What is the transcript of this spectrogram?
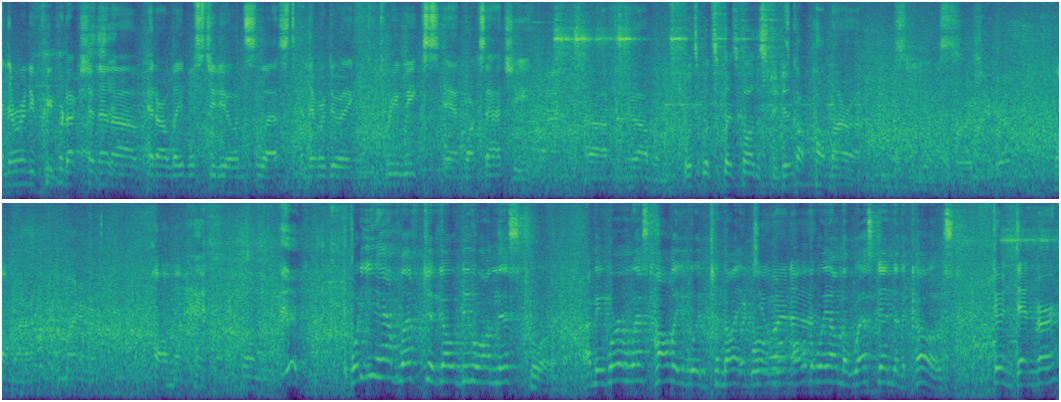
And then we're gonna do pre-production at, uh, at our label studio in Celeste, and then we're doing three weeks in Waxahachie uh, for the new album. What's what's the place called? The studio? It's called Palmyra Palmyra. Palmyra. Palmyra. Palmyra. What do you have left to go do on this tour? I mean, we're in West Hollywood tonight. We're We're, we're doing, all the uh, way on the west end of the coast. Doing Denver,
